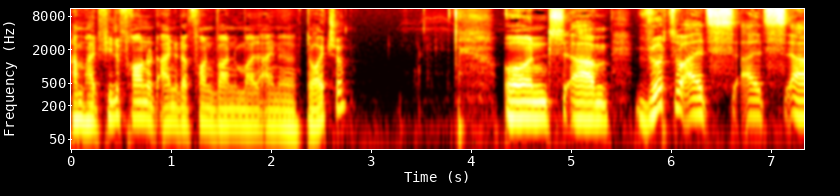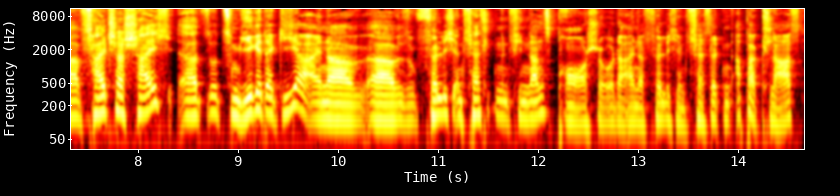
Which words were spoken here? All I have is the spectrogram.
haben halt viele Frauen und eine davon war nun mal eine Deutsche und ähm, wird so als als äh, falscher Scheich äh, so zum Jäger der Gier einer äh, so völlig entfesselten Finanzbranche oder einer völlig entfesselten Upper Class,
